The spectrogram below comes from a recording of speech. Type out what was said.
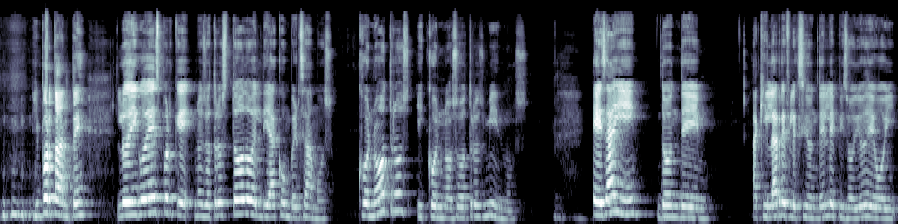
importante, lo digo es porque nosotros todo el día conversamos con otros y con nosotros mismos. Es ahí donde aquí la reflexión del episodio de hoy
